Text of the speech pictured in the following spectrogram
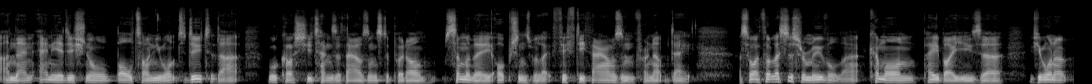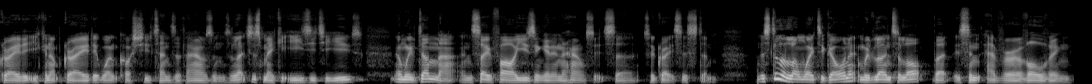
and then any additional bolt on you want to do to that will cost you tens of thousands to put on. Some of the options were like fifty thousand for an update. So I thought, let's just remove all that. Come on, pay by user. If you want to upgrade it, you can upgrade. It won't cost you tens of thousands. And let's just make it easy to use. And we've done that. And so far, using it in house, it's a, it's a great system. There's still a long way to go on it, and we've learned a lot, but it's an ever evolving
